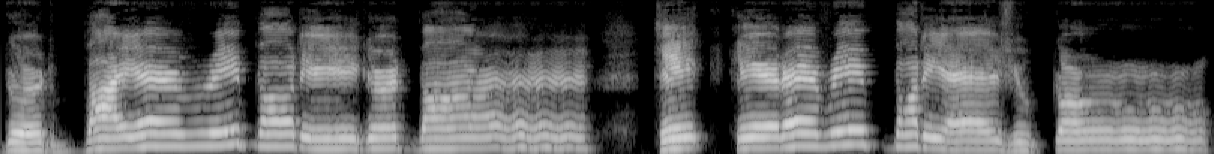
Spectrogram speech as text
Goodbye, everybody, goodbye. Take care, everybody, as you go.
